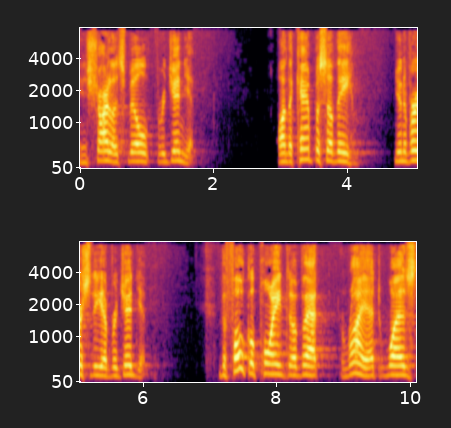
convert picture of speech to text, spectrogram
in Charlottesville, Virginia, on the campus of the University of Virginia. The focal point of that riot was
